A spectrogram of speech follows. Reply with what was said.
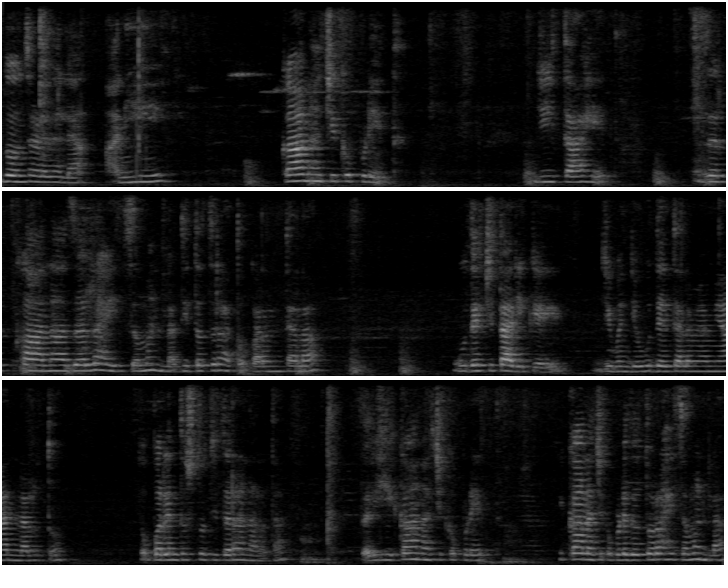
दोन साड्या झाल्या आणि ही कानाचे कपडे आहेत. जी इथं आहेत. जर कान्हा जर राहायचं म्हणला तिथंच राहतो कारण त्याला उद्याची तारीख आहे जी म्हणजे उद्या त्याला मी आम्ही आणणार होतो. तोपर्यंतच तो तिथं राहणार होता. तर ही कानाची कपडे आहेत. ही कानाचे कपडे जर तो राहायचा म्हणला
